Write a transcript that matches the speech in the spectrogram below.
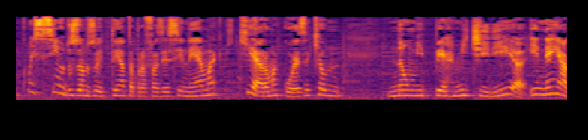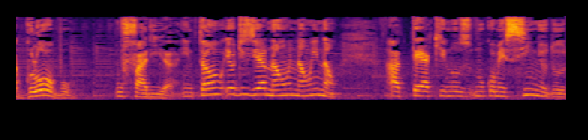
no comecinho dos anos 80 para fazer cinema, que era uma coisa que eu não me permitiria e nem a Globo o faria. Então eu dizia não, não e não. Até que nos, no comecinho do,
